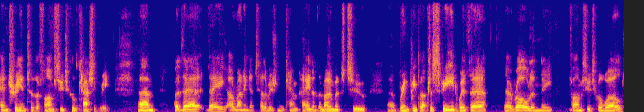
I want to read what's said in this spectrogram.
entry into the pharmaceutical category. Um, but they're, running a television campaign at the moment to uh, bring people up to speed with their, their role in the pharmaceutical world.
